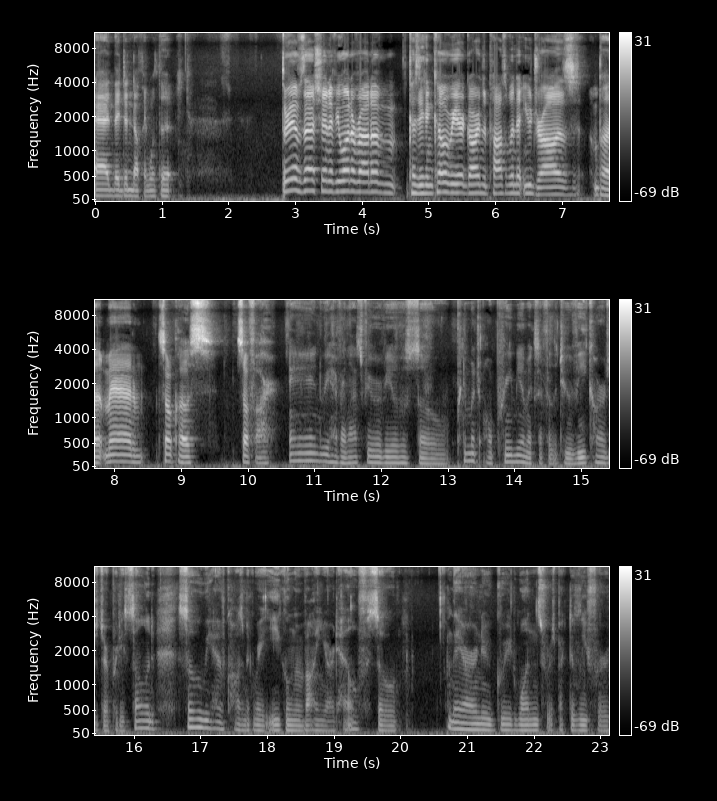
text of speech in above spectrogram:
and they did nothing with it. Three Zenshin if you want to run them, because you can kill rear guards and possibly net you draws. But man, so close, so far. And we have our last few reveals, so pretty much all premium except for the two V cards, which are pretty solid. So we have Cosmic Ray Eagle and Vineyard Elf, so they are new grade 1s respectively for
